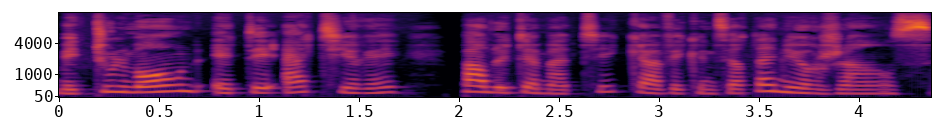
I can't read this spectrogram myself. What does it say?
mais tout le monde était attiré par le thématique avec une certaine urgence.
